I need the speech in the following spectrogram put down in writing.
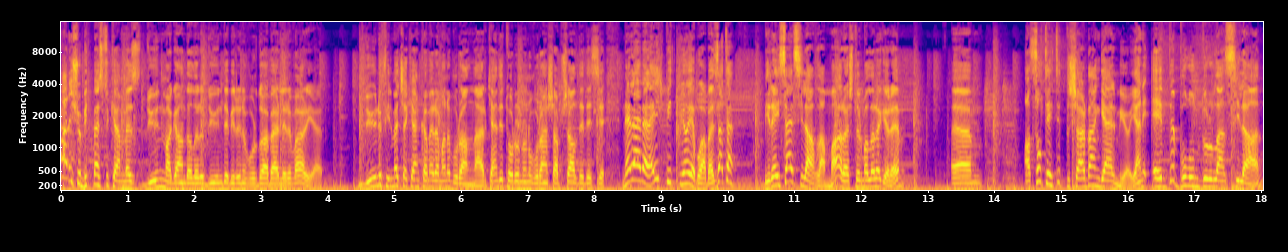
Hani şu bitmez tükenmez düğün magandaları düğünde birini vurdu haberleri var ya. Düğünü filme çeken kameramanı vuranlar, kendi torununu vuran şapşal dedesi. Neler neler hiç bitmiyor ya bu haber. Zaten bireysel silahlanma araştırmalara göre e, asıl tehdit dışarıdan gelmiyor. Yani evde bulundurulan silahın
